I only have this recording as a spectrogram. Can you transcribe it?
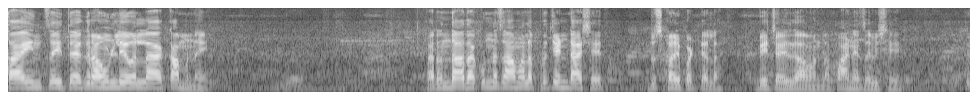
ताईंचं इथं ग्राउंड लेवलला काम नाही. कारण दादाकडूनच आम्हाला प्रचंड आशा आहेत. दुष्काळी पट्ट्याला बेचाळीस गावांना पाण्याचा विषय. ते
